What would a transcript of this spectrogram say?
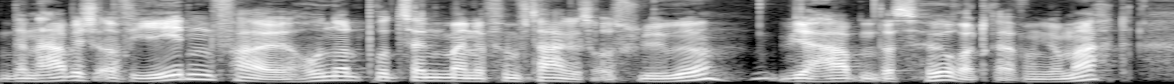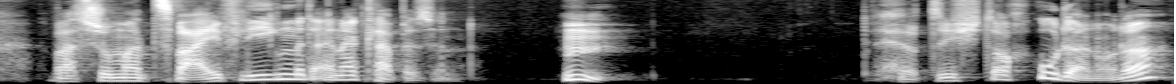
dann habe ich auf jeden Fall 100% meine 5-Tagesausflüge. Wir haben das Hörertreffen gemacht, was schon mal zwei Fliegen mit einer Klappe sind. Hm, hört sich doch gut an, oder?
